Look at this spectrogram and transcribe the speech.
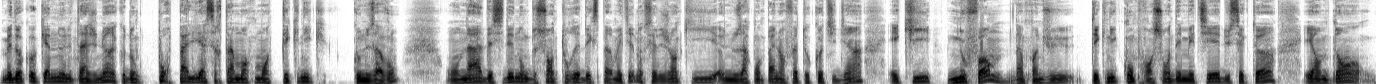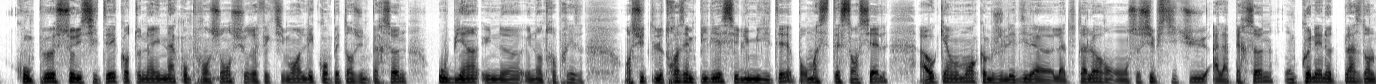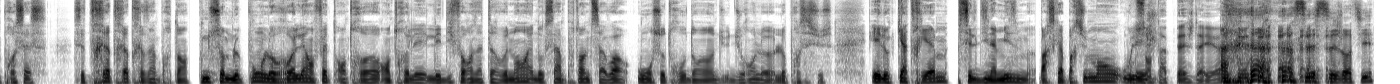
Mais donc aucun de nous n'est ingénieur et que donc pour pallier à certains manquements techniques que nous avons, on a décidé donc de s'entourer d'experts métiers. Donc c'est des gens qui euh, nous accompagnent en fait au quotidien et qui nous forment d'un point de vue technique, compréhension des métiers, du secteur et en même temps qu'on peut solliciter quand on a une incompréhension sur effectivement les compétences d'une personne ou bien une, euh, entreprise. Ensuite, le troisième pilier, c'est l'humilité. Pour moi, c'est essentiel. À aucun moment, comme je l'ai dit là tout à l'heure, on se substitue à la personne. On connaît notre place dans le process. C'est très très très important. Nous sommes le pont, le relais en fait entre, entre les, les différents intervenants et donc c'est important de savoir où on se trouve dans, du- durant le, le processus. Et le quatrième, c'est le dynamisme parce qu'à partir du moment où On les sent ta pêche d'ailleurs. c'est gentil.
